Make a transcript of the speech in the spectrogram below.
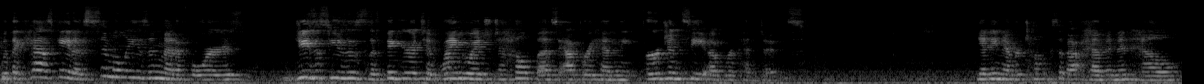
with a cascade of similes and metaphors, Jesus uses the figurative language to help us apprehend the urgency of repentance. Yet he never talks about heaven and hell.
